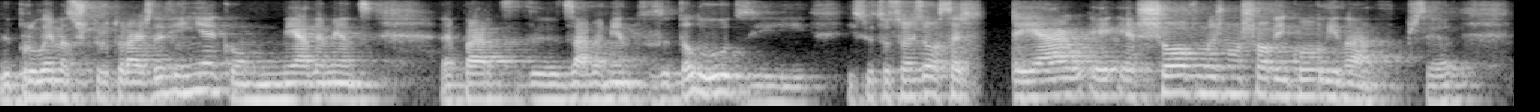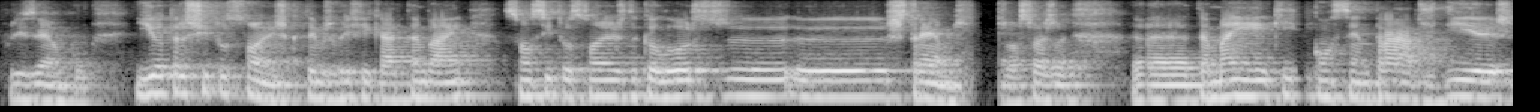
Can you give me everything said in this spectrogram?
de problemas estruturais da vinha, como nomeadamente a parte de desabamento de taludes e, e situações, ou seja, é, é, é, chove, mas não chove em qualidade, percebe? Por exemplo. E outras situações que temos verificado também são situações de calores uh, extremos, ou seja, uh, também aqui concentrados, dias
